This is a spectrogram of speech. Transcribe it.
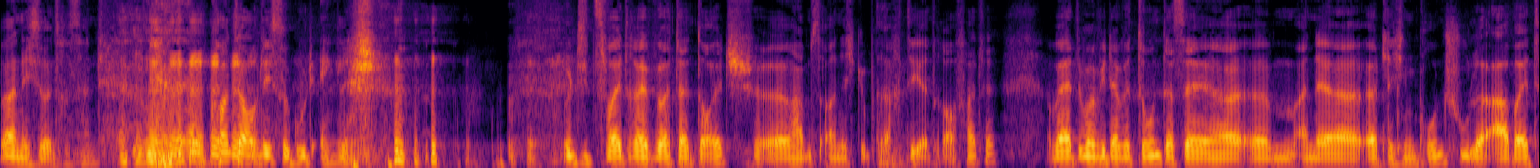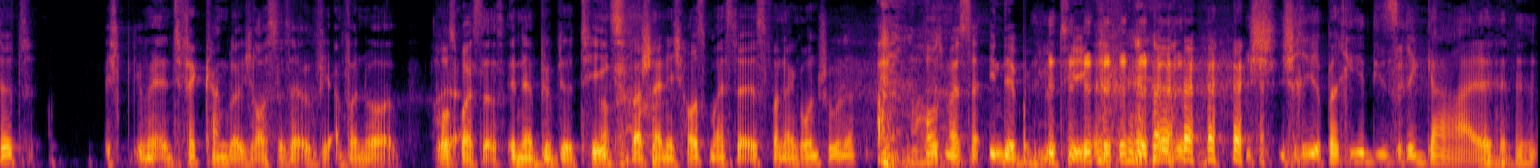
War nicht so interessant. er konnte auch nicht so gut Englisch. Und die zwei, drei Wörter Deutsch äh, haben es auch nicht gebracht, die er drauf hatte. Aber er hat immer wieder betont, dass er ähm, an der örtlichen Grundschule arbeitet. Ich, Im Endeffekt kam, glaube ich, raus, dass er irgendwie einfach nur äh, Hausmeister ist. in der Bibliothek wahrscheinlich Hausmeister ist von der Grundschule. Hausmeister in der Bibliothek. Ich, ich repariere dieses Regal.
